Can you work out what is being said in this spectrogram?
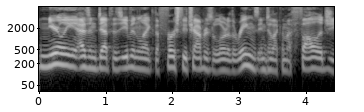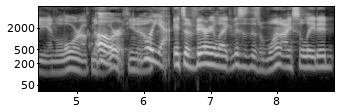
nearly as in depth as even like the first few chapters of Lord of the Rings into like the mythology and lore of Middle Oh, Earth. You know, well, yeah. it's a very like this is this one isolated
